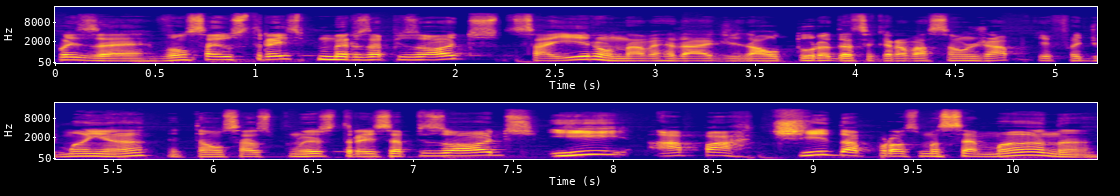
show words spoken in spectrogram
Pois é, vão sair os três primeiros episódios. Saíram, na verdade, na altura dessa gravação já, porque foi de manhã. Então saem os primeiros três episódios. E a partir da próxima semana,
